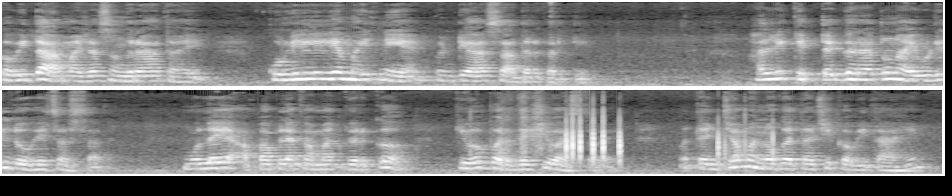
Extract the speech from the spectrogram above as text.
कविता माझ्या संग्रहात आहे. कोणी लिहिली आहे माहीत नाही आहे पण ती आज सादर करते. हल्ली कित्येक घरातून आईवडील दोघेच असतात. मुले आपापल्या कामात गर्क किंवा परदेशी वास्तव आहे. मग त्यांच्या मनोगताची कविता आहे.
